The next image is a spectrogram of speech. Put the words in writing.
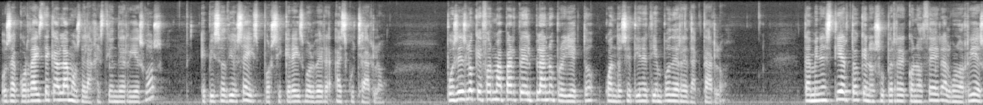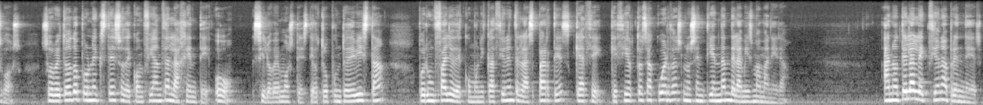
¿Os acordáis de que hablamos de la gestión de riesgos? Episodio 6, por si queréis volver a escucharlo. Pues es lo que forma parte del plano proyecto cuando se tiene tiempo de redactarlo. También es cierto que no supe reconocer algunos riesgos, sobre todo por un exceso de confianza en la gente o, si lo vemos desde otro punto de vista, por un fallo de comunicación entre las partes que hace que ciertos acuerdos no se entiendan de la misma manera. Anoté la lección a aprender.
